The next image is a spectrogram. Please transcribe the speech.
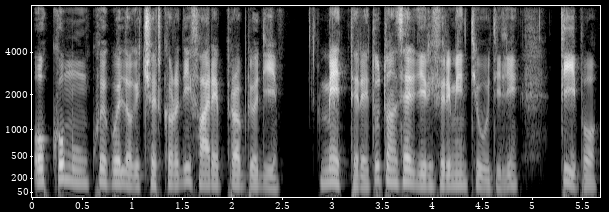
o comunque quello che cercherò di fare è proprio di mettere tutta una serie di riferimenti utili, tipo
